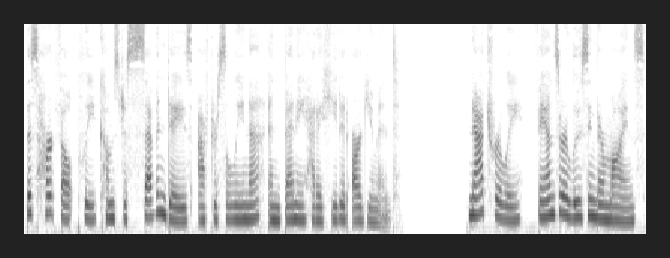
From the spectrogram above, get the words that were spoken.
This heartfelt plea comes just seven days after Selena and Benny had a heated argument. Naturally, fans are losing their minds,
